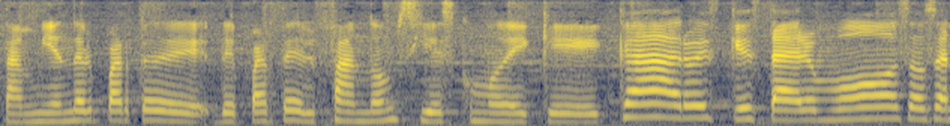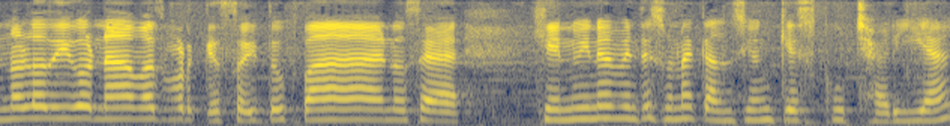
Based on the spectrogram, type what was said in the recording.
también de parte, de, parte del fandom, sí es como de que, claro, es que está hermosa. O sea, no lo digo nada más porque soy tu fan. O sea, genuinamente es una canción que escucharía.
